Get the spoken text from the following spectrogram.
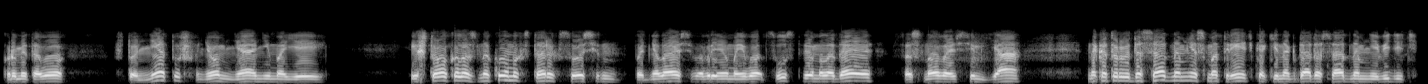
кроме того, что нет уж в нем няни моей, и что около знакомых старых сосен поднялась во время моего отсутствия молодая сосновая семья, на которую досадно мне смотреть, как иногда досадно мне видеть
